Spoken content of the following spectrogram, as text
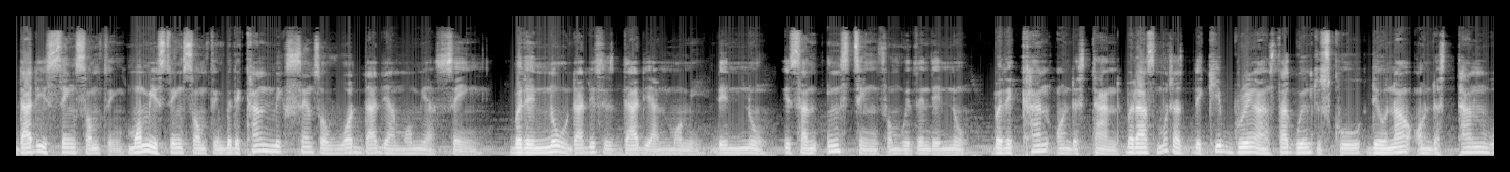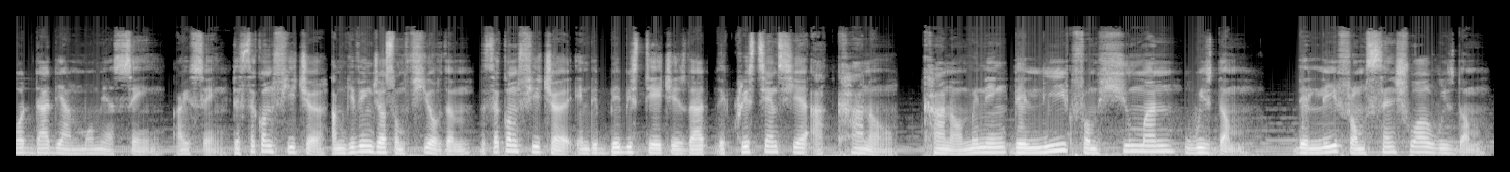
Daddy is saying something. Mommy is saying something, but they can't make sense of what daddy and mommy are saying. But they know that this is daddy and mommy. They know. It's an instinct from within. They know but they can't understand. But as much as they keep growing and start going to school, they will now understand what daddy and mommy are saying. Are you saying? The second feature, I'm giving just some few of them. The second feature in the baby stage is that the Christians here are carnal. Carnal, meaning they live from human wisdom. They live from sensual wisdom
